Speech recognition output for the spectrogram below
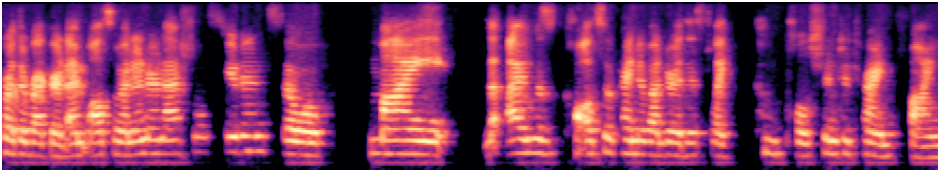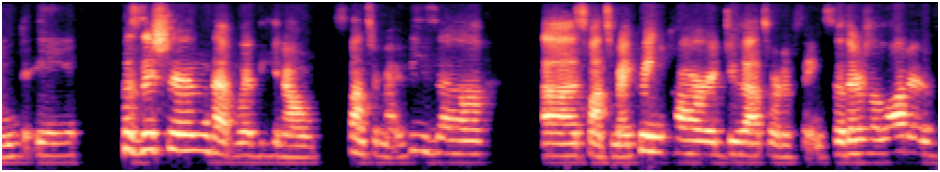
for the record, I'm also an international student. So my, I was also kind of under this like compulsion to try and find a position that would, you know, sponsor my visa, uh, sponsor my green card, do that sort of thing. So there's a lot of,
